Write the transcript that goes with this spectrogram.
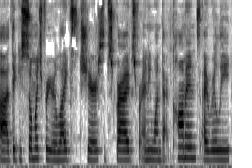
Uh, thank you so much for your likes, shares, subscribes, for anyone that comments. I really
